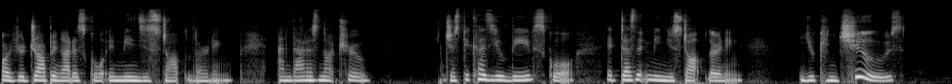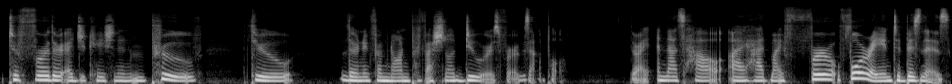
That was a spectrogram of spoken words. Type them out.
or if you're dropping out of school, it means you stop learning. And that is not true. Just because you leave school, it doesn't mean you stop learning. You can choose to further education and improve through learning from non-professional doers, for example. Right? And that's how I had my foray into business.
